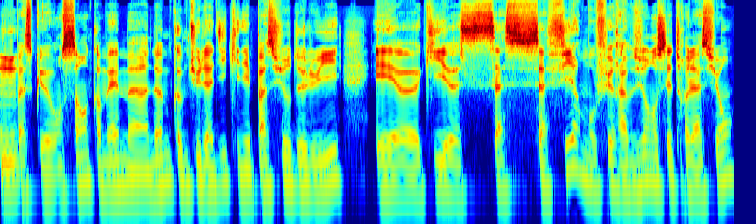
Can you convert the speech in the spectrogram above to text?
Mm. parce qu'on sent quand même un homme, comme tu l'as dit, qui n'est pas sûr de lui et qui s'a- s'affirme au fur et à mesure dans cette relation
